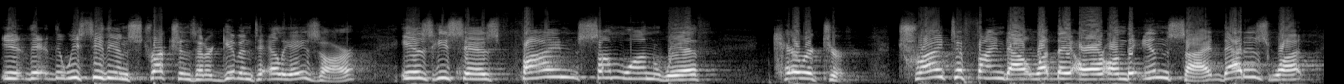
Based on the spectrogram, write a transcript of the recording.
that we see the instructions that are given to Eleazar is he says, find someone with character. Try to find out what they are on the inside. That is what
